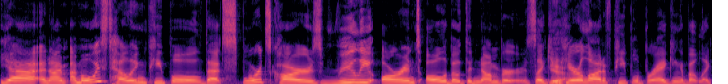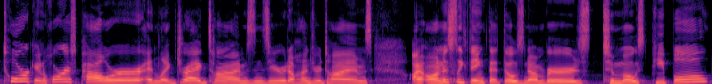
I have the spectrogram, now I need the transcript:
Yeah, and I'm, I'm always telling people that sports cars really aren't all about the numbers. Like, you Yeah. hear a lot of people bragging about like torque and horsepower and like drag times and zero to 100 times. I honestly think that those numbers, to most people,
